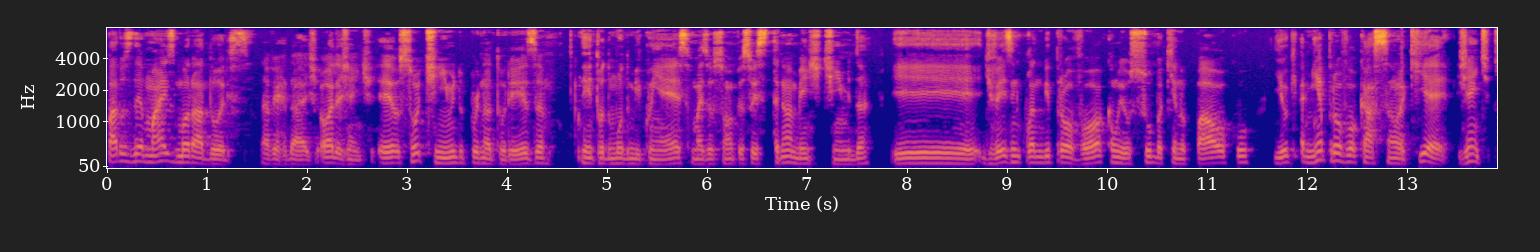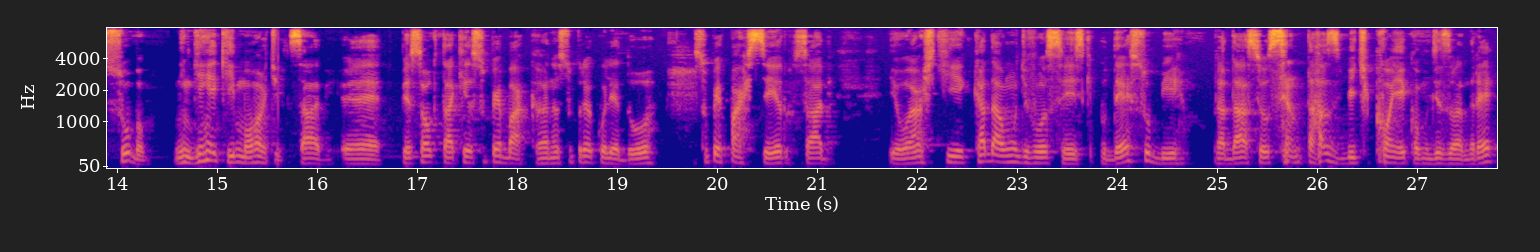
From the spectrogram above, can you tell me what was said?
para os demais moradores, na verdade. Olha, gente, eu sou tímido por natureza, nem todo mundo me conhece, mas eu sou uma pessoa extremamente tímida e de vez em quando me provocam, eu subo aqui no palco e eu, a minha provocação aqui é, gente, subam. Ninguém aqui morde, sabe? É, o pessoal que está aqui é super bacana, super acolhedor, super parceiro, sabe? Eu acho que cada um de vocês que puder subir para dar seus centavos Bitcoin, aí, como diz o André,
